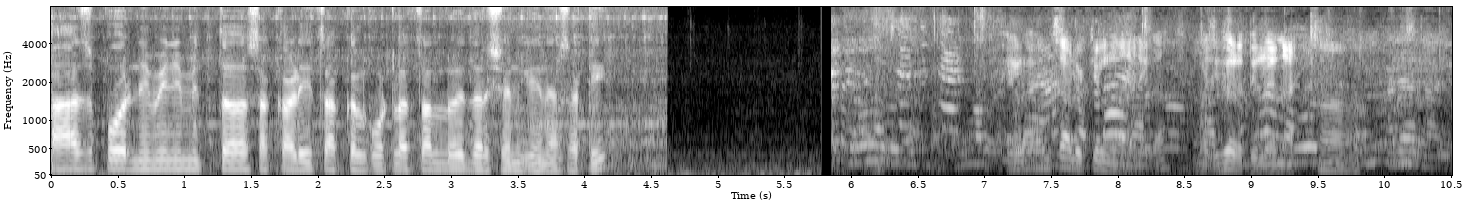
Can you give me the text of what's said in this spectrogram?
आज पौर्णिमेनिमित्त सकाळीच अक्कलकोटला चाललोय दर्शन घेण्यासाठी. चालू केली नाही का? माझी गर्दी लय नाही.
